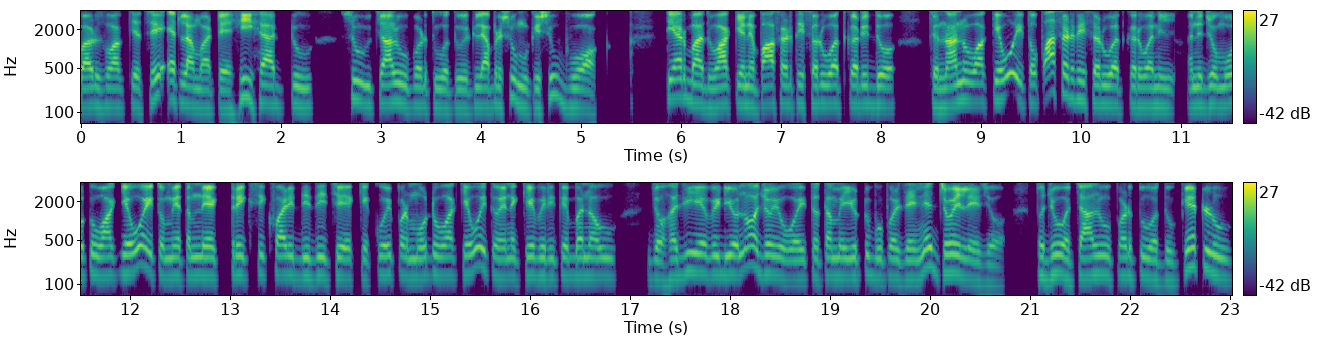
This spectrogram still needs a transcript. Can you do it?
વાળું વાક્ય છે, એટલા માટે હી હેડ ટુ શું ચાલવું પડતું હતું? એટલે આપણે શું મૂકીશું? વોક ત્યારબાદ વાક્યને પાછળથી શરૂઆત કરી દો. જો નાનું વાક્ય હોય તો પાછળથી શરૂઆત કરવાની. અને જો મોટું વાક્ય હોય તો મેં તમને એક ટ્રીક શીખવાડી દીધી છે કે કોઈ પણ મોટું વાક્ય હોય તો એને કેવી રીતે બનાવવું? જો હજી એ વીડિયો ન જોયો હોય તો તમે યુટ્યુબ ઉપર જઈને જોઈ લેજો. તો જુઓ, ચાલવું પડતું હતું કેટલું?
